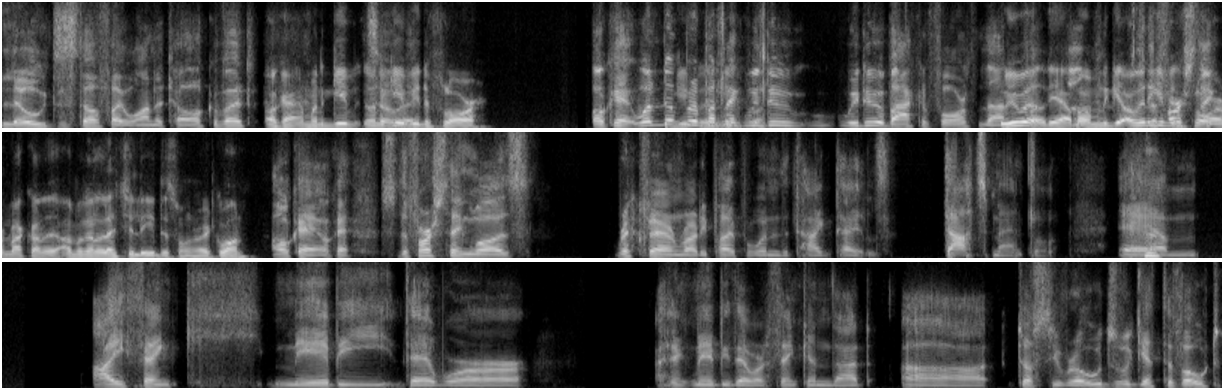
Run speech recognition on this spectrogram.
loads of stuff I want to talk about. Okay, I'm gonna give gonna So, give uh, you the floor. Okay, well, no, but, but like we do we do a back and forth of that. we will, yeah, but I'm gonna give I'm gonna give you the floor. thing- I'm not gonna I'm gonna let you lead this one. Right, go on. Okay, okay. So the first thing was Ric Flair and Roddy Piper winning the tag titles. That's mental. Um, I think maybe they were, I think maybe they were thinking that uh, Dusty Rhodes would get the vote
